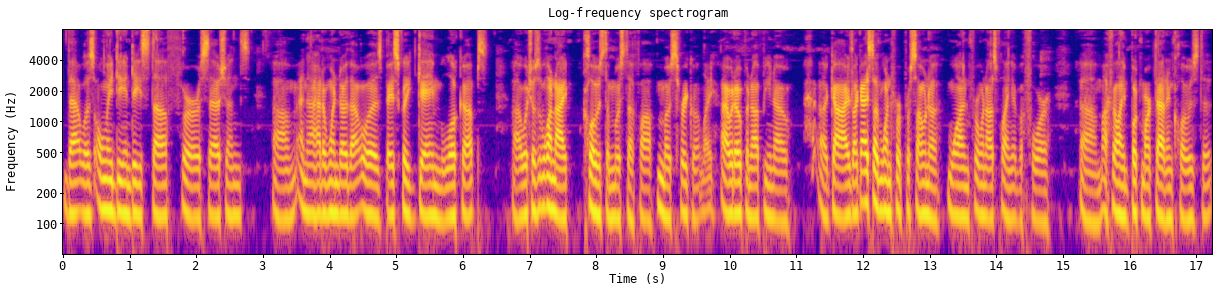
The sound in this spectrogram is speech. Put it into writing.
that was only D and D stuff for sessions, um, and I had a window that was basically game lookups, uh, which was the one I closed the most stuff off most frequently. I would open up, you know, a guide like I still had one for Persona One for when I was playing it before. Um, I finally bookmarked that and closed it.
